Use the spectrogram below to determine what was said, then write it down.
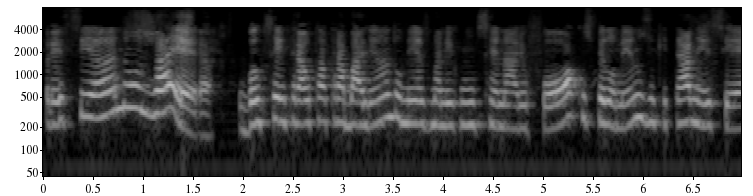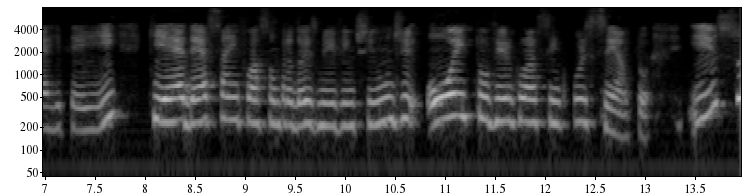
para esse ano, já era. O Banco Central está trabalhando mesmo ali com um cenário focos, pelo menos o que está nesse RPI, que é dessa inflação para 2021 de 8,5%. Isso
